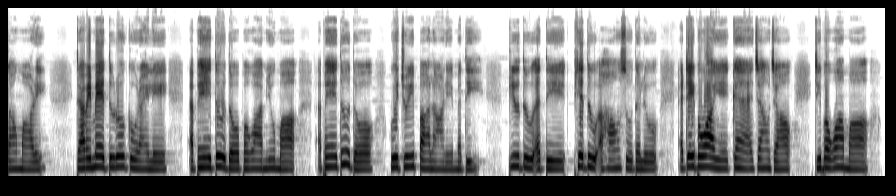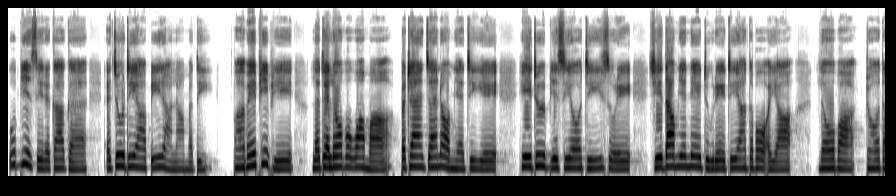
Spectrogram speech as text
ကောင်းပါတယ်ဒါပေမဲ့သူတို့ကိုယ်တိုင်လည်းအဘယ်သို့သောဘဝမျိုးမှာအဘယ်သို့သောဝေကြွေးပါလာတယ်မသိပြုသူအသေးဖြစ်သူအဟောင်းဆိုသလိုအတိတ်ဘဝရဲ့ကံအကြောင်းကြောင့်ဒီဘဝမှာဥပြည့်စေတကကံအကျိုးတရားပေးတာလားမသိ ဘာပဲဖြစ်ဖြစ်လက်တလောဘဝမှာပဋ္ဌာန်းကျမ်းတော်မြတ်ကြီးရဲ့ဟေတုပစ္စယောဒီဆိုတဲ့ရေတောက်မြင့်နဲ့တူတဲ့တရားသဘောအရာလောဘဒေါသ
